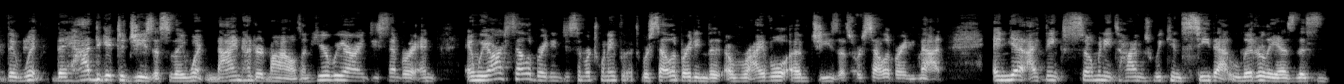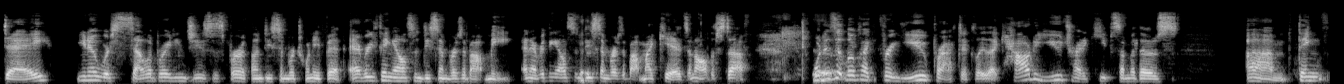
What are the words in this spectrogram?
they went they had to get to jesus so they went 900 miles. And here we are in december and and we are celebrating december 25th we're celebrating the arrival of jesus. We're celebrating that. And yet i think so many times we can see that literally as this day you know, we're celebrating Jesus' birth on December 25th. Everything else in December is about me, and everything else in yeah. December is about my kids and all the stuff. What yeah. does it look like for you practically? Like, how do you try to keep some of those um, things,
